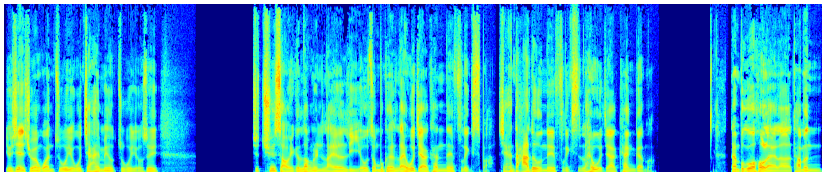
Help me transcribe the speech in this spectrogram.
有些人喜欢玩桌游，我家也没有桌游，所以就缺少一个让人来的理由。总不可能来我家看 Netflix 吧？现在大家都有 Netflix，来我家看干嘛？但不过后来啦，他们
